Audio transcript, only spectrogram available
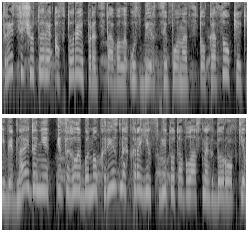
34 автори представили у збірці понад 100 казок, які віднайдені із глибинок різних країн світу та власних доробків.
